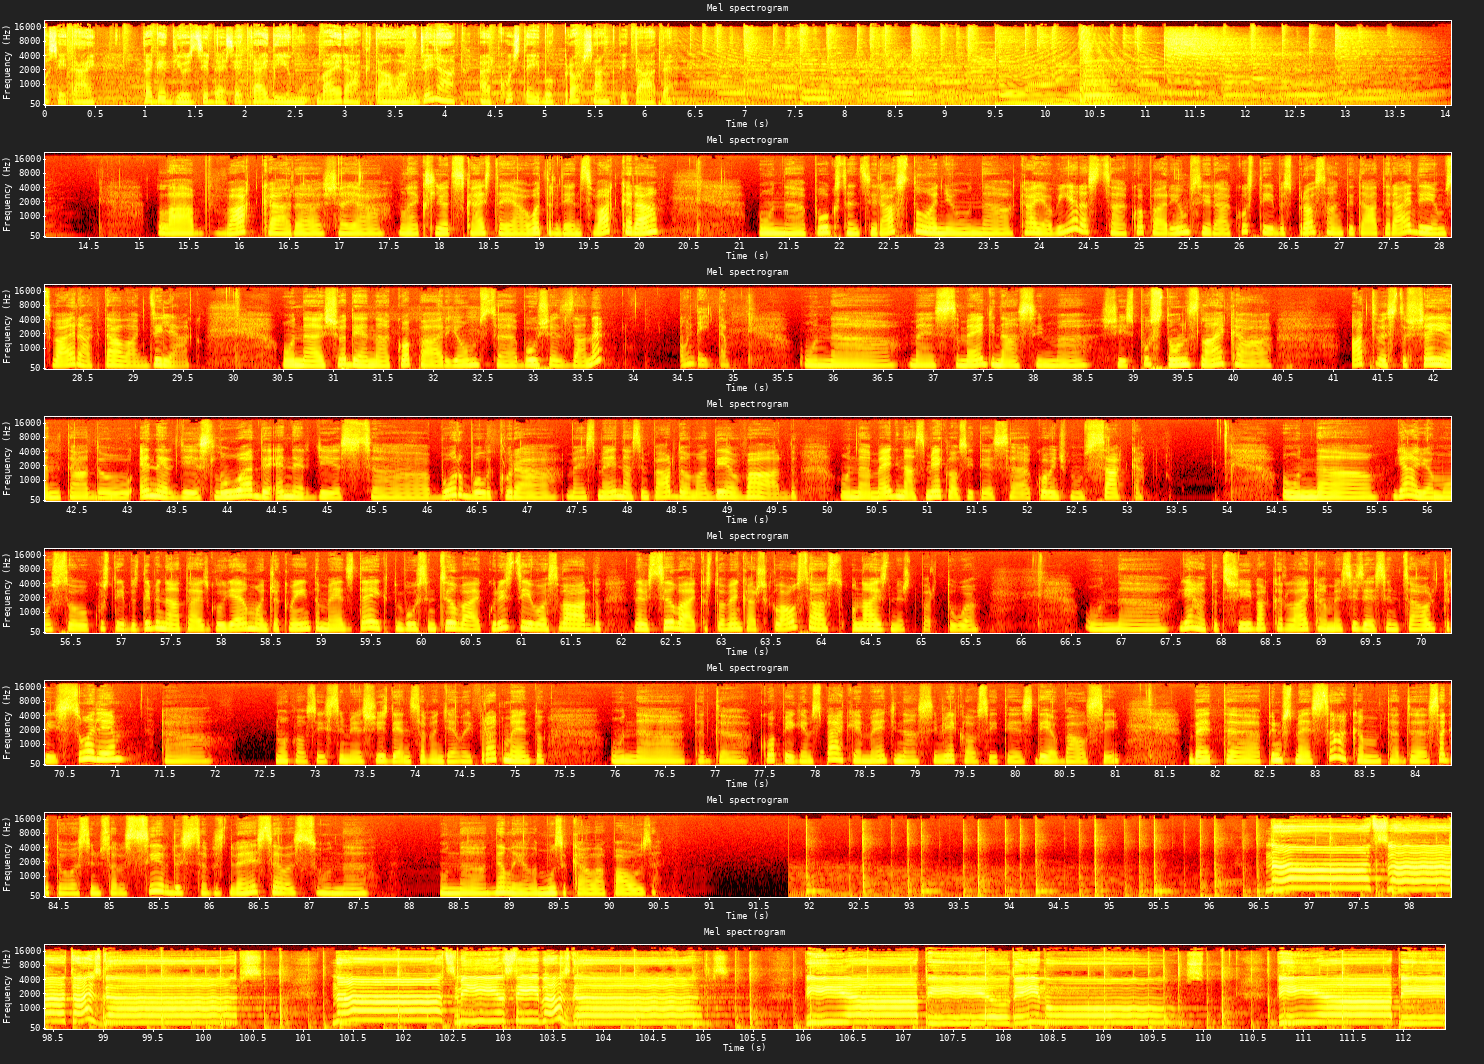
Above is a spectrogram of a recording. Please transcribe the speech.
klausītāji! Tagad jūs dzirdēsiet raidījumu vairāk, tālāk, dziļāk ar kustību prosanktitāte. Labvakar šajā, man liekas, ļoti skaistajā otrdienas vakarā. Un pulkstenis ir astoņi, un kā jau ierasts, kopā ar jums ir kustības prosanktitāte raidījums vairāk, tālāk, dziļāk. Un šodien kopā ar jums būšu es Zane un Dīta. Un mēs mēģināsim šīs pusstundas laikā uh, atvest uz šejienu tādu enerģijas lodi, enerģijas uh, burbuli, kurā mēs mēģināsim pārdomāt Dieva vārdu un uh, mēģināsim ieklausīties, uh, ko Viņš mums saka. Un, uh, jā, jo mūsu kustības dibinātājs Guļēlmo Džakvinta mēdz teikt, būsim cilvēki, kur izdzīvos vārdu, nevis cilvēki, kas to vienkārši klausās un aizmirst par to. Un, uh, jā, tad šī vakara laikā mēs iesim cauri trīs soļiem, uh, noklausīsimies šīs dienas evaņģēlīja fragmentu, un uh, tad uh, kopīgiem spēkiem mēģināsim ieklausīties Dieva balsī. Bet uh, pirms mēs sākam, tad uh, sagatavosim savas sirdis, savas dvēseles un, uh, un uh, neliela muzikālā pauze. Lai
